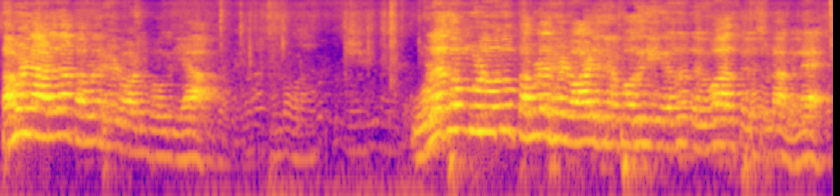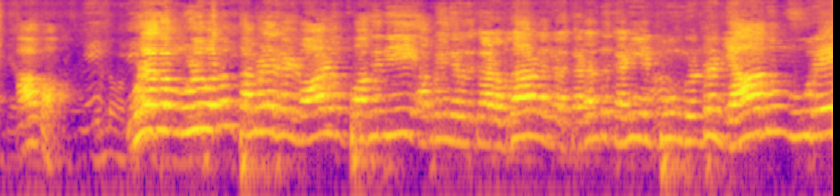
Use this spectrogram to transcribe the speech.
தமிழ்நாடு தான் தமிழர்கள் வாழும் பகுதியா? உலகம் முழுவதும் தமிழர்கள் வாழுகிற பகுதிங்கிறது இந்த விவாதத்துல சொன்னாங்கல்ல? ஆமா. உலகம் முழுவதும் தமிழர்கள் வாழும் பகுதி அப்படிங்கிறதுக்கான உதாரணங்களை கடந்து கனியன் பூங்குன்றன் யாதும் ஊரே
